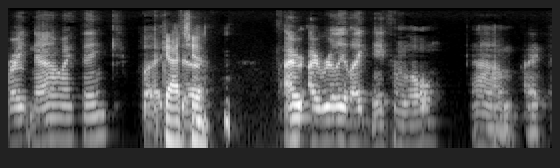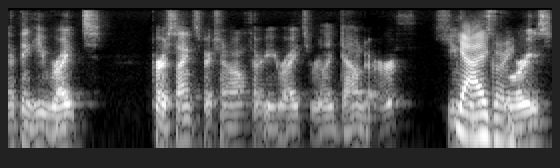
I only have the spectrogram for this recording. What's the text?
right now. I think, but Gotcha. uh, I I really like Nathan Lowell. Um, I, I think he writes for a science fiction author. He writes really down to earth human Yeah, I agree. stories.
